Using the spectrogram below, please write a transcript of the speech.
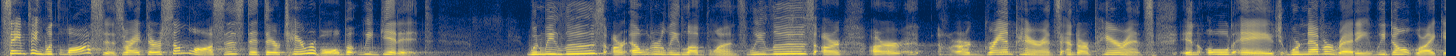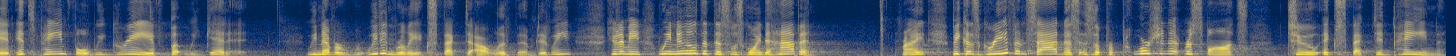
Same thing with losses, right? There are some losses that they're terrible, but we get it. When we lose our elderly loved ones, we lose our, our, our grandparents and our parents in old age, we're never ready. We don't like it. It's painful. We grieve, but we get it. We never, we didn't really expect to outlive them, did we? You know what I mean? We knew that this was going to happen right? Because grief and sadness is a proportionate response to expected pain.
